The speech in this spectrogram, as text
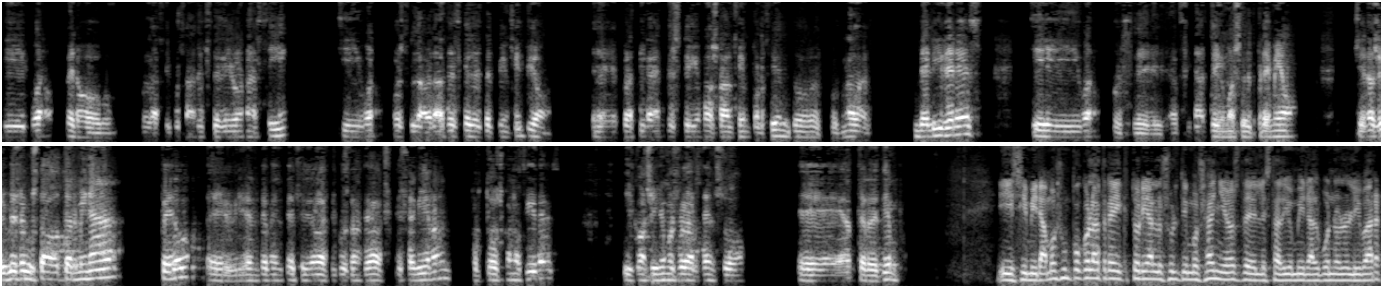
y bueno, pero las circunstancias se dieron así, y bueno, pues la verdad es que desde el principio eh, prácticamente estuvimos al 100% las jornadas de líderes, y bueno, pues eh, al final tuvimos el premio que nos hubiese gustado terminar, pero evidentemente se dieron las circunstancias que se dieron, por todos conocidas, y conseguimos el ascenso eh, antes de tiempo. Y si miramos un poco la trayectoria en los últimos años del Estadio Miral Bueno Olivar,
